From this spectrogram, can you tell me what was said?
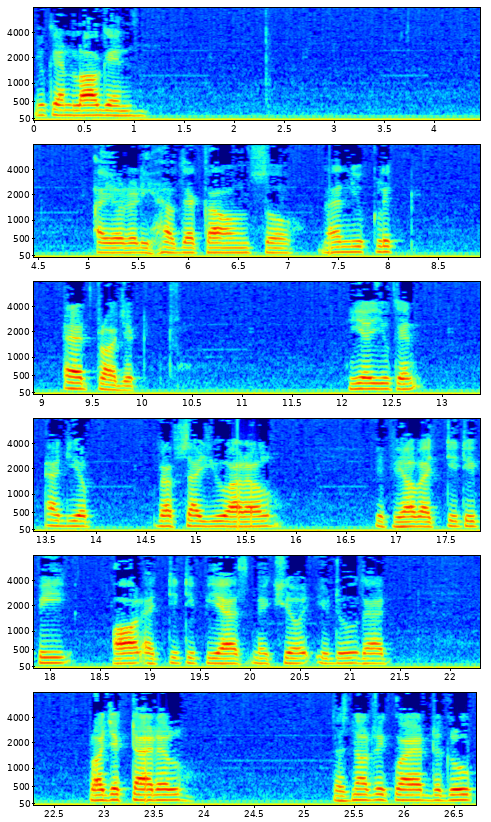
you can log in. I already have the account so then you click add project here you can add your website URL if you have HTTP or HTTPS make sure you do that. Project title does not require the group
